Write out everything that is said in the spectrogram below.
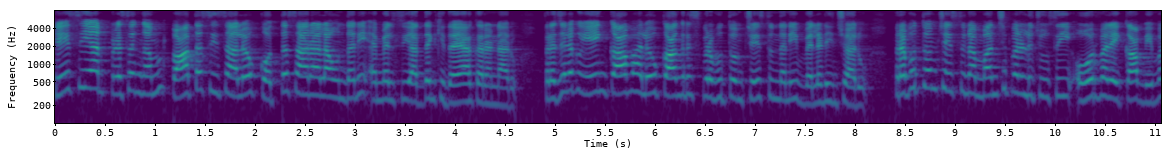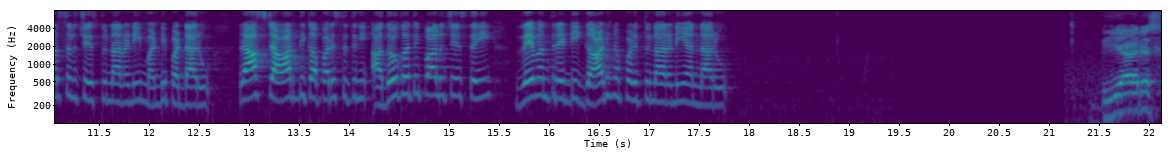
కేసీఆర్ ప్రసంగం పాత సీసాలో కొత్త సారాలా ఉందని ఎమ్మెల్సీ అద్దంకి దయాకర్ అన్నారు. ప్రజలకు ఏం కావాలో కాంగ్రెస్ ప్రభుత్వం చేస్తుందని వెల్లడించారు. ప్రభుత్వం చేస్తున్న మంచి పనులు చూసి ఓర్వలేక విమర్శలు చేస్తున్నారని మండిపడ్డారు. రాష్ట్ర ఆర్థిక పరిస్థితిని అధోగతి పాలు చేస్తే రేవంత్ రెడ్డి గాడిన పడుతున్నారని అన్నారు. బీఆర్ఎస్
